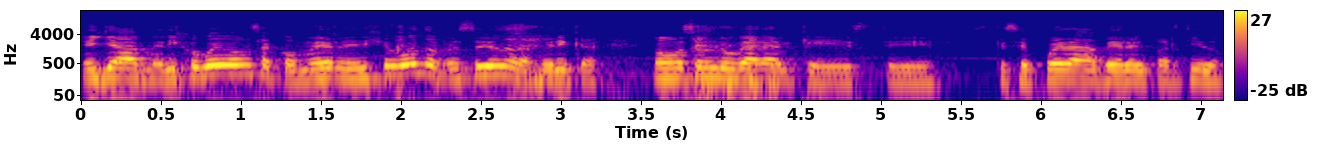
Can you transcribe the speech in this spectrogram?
ella me dijo, güey, vamos a comer. Le dije, bueno, pues estoy en la América, vamos a un lugar al que, este, que se pueda ver el partido.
